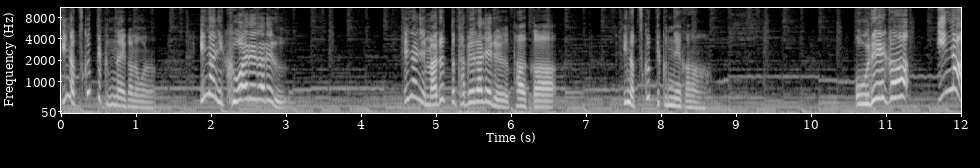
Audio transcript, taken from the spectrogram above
稲作ってくんないかな、これ。イナに食われられる。稲にまるっと食べられるパーカー。稲作ってくんねえかな。俺が、稲俺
